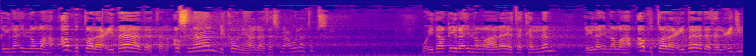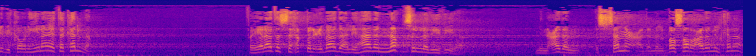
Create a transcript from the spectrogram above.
قيل إن الله أبطل عبادة الأصنام بكونها لا تسمع ولا تبصر. وإذا قيل إن الله لا يتكلم قيل إن الله أبطل عبادة العجل بكونه لا يتكلم. فهي لا تستحق العبادة لهذا النقص الذي فيها. من عدم السمع عدم البصر عدم الكلام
